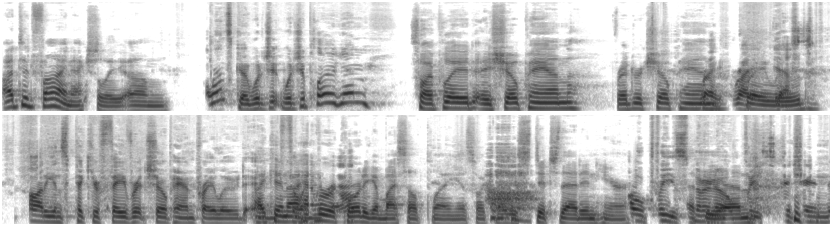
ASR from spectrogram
I did fine actually. Um, Well, that's good. Would you Would you play again? so I played a Chopin, Frederick Chopin right. Right. prelude. Yes. Audience, pick your favorite Chopin prelude. I can. I have a recording of myself playing it, so I can always stitch that in here. Oh please, no, no, no! end. Please stitch in.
